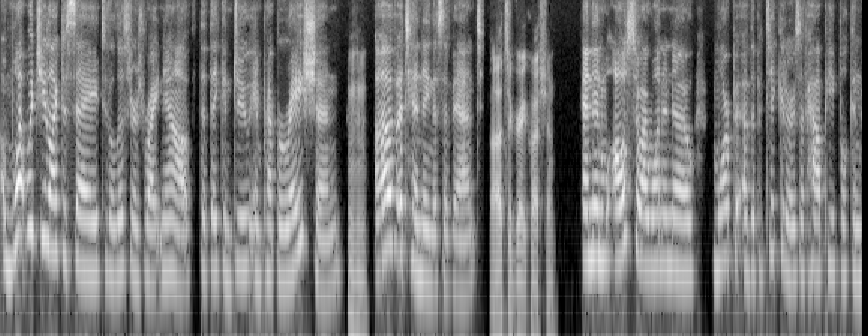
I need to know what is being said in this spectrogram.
What would you like to say to the listeners right now that they can do in preparation mm-hmm. of attending this event? Oh, that's a great question. And then also, I want to know more of the particulars of how people can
